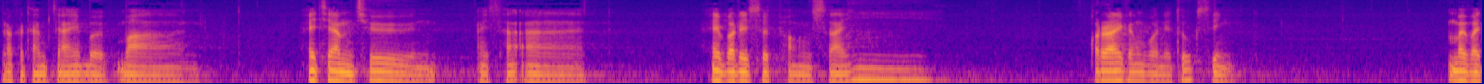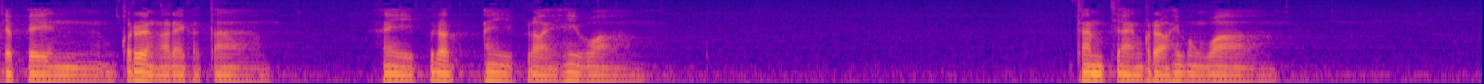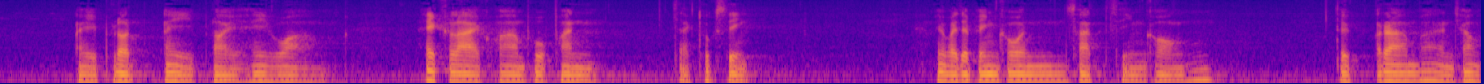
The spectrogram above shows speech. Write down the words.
แล้วก็ทำใจให้เบิกบาน ให้แจ่มชื่น ให้สะอาด ให้บริสุทธิ์ผ่องใส ไร้กังวลในทุกสิ่ง ไม่ว่าจะเป็นเรื่องอะไรก็ตาม ให้ปลดให้ปล่อยให้วางทำใจของเราให้ว่างๆให้ปลดให้ปล่อยให้วาง ให้คลายความผูกพันจากทุกสิ่ง ไม่ว่าจะเป็นคนสัตว์สิ่งของ ตึกรามบ้านช่อง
